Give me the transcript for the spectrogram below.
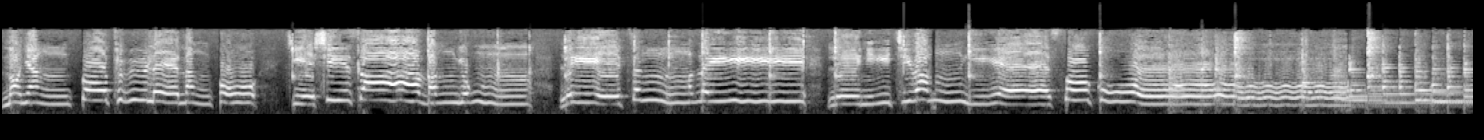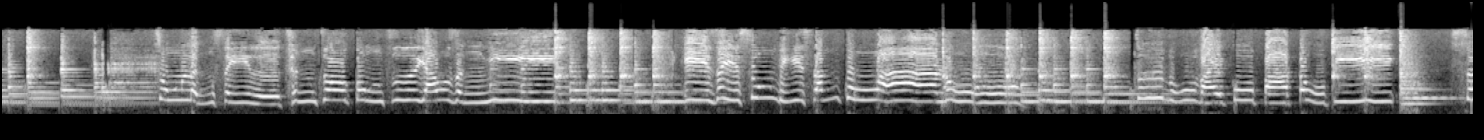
老娘高头来能过，接先生文用来争来，来年结婚也说过。要人意，一人送别上官路，走步外过把肚皮。手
